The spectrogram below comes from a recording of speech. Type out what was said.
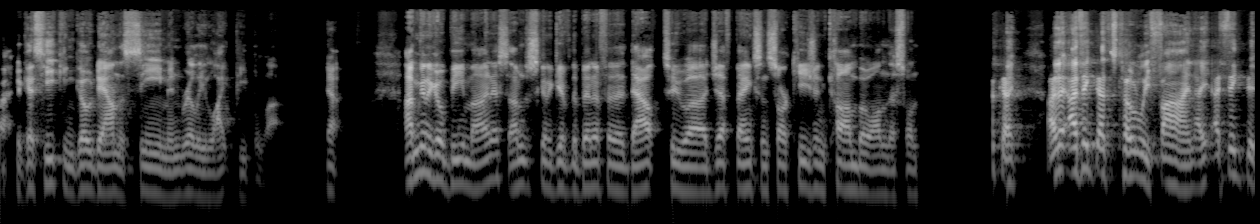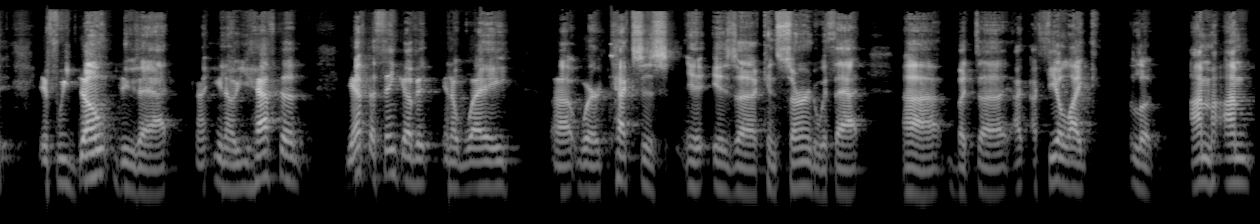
right. because he can go down the seam and really light people up. Yeah, I'm going to go B minus. I'm just going to give the benefit of the doubt to uh, Jeff Banks and Sarkisian combo on this one. Okay, I, th- I think that's totally fine. I, I, think that if we don't do that, uh, you know, you have to you have to think of it in a way uh, where Texas is uh, concerned with that. Uh, but uh, I, I, feel like look, I'm I'm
